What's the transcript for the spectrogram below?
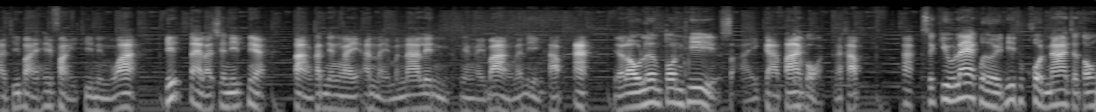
อธิบายให้ฟังอีกทีหนึ่งว่าพิษแต่ละชนิดเนี่ยต่างกันยังไงอันไหนมันน่าเล่นยังไงบ้างนั่นเองครับอะเดี๋ยวเราเริ่มต้นที่สายกาตาก่อนนะครับอะสกิลแรกเลยที่ทุกคนน่าจะต้อง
